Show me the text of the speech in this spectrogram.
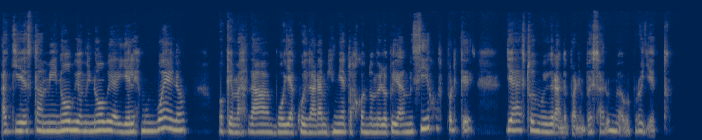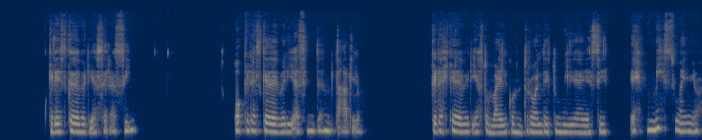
aquí está mi novio, mi novia y él es muy bueno, o qué más da, voy a cuidar a mis nietos cuando me lo pidan mis hijos porque ya estoy muy grande para empezar un nuevo proyecto. ¿Crees que debería ser así? ¿O crees que deberías intentarlo? ¿Crees que deberías tomar el control de tu vida y decir, es mi sueño,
